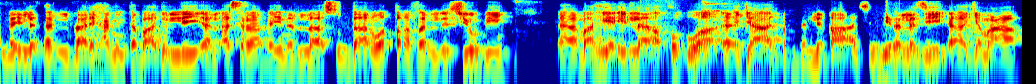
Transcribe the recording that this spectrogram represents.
ليلة البارحة من تبادل للأسرى بين السودان والطرف الإثيوبي. ما هي إلا خطوة جاءت بعد اللقاء الشهير الذي جمع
